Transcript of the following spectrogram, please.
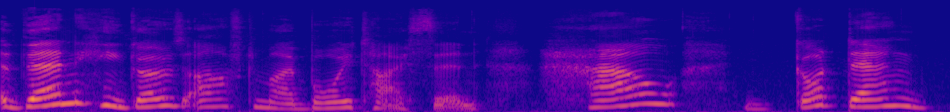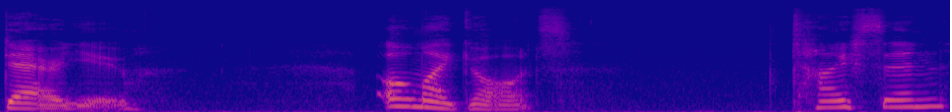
then he goes after my boy Tyson. How goddamn dare you? Oh my god. Tyson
